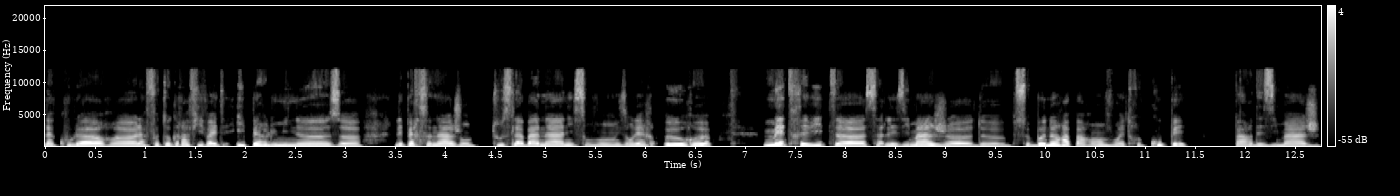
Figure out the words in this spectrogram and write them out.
la couleur, euh, la photographie va être hyper lumineuse, euh, les personnages ont tous la banane, ils, sont, ils ont l'air heureux. Mais très vite, les images de ce bonheur apparent vont être coupées par des images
